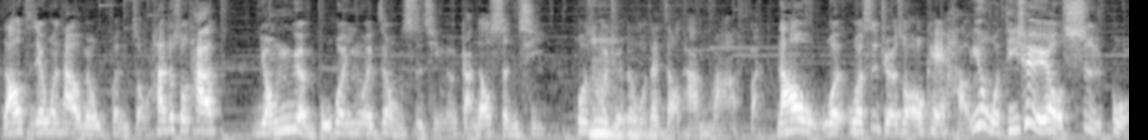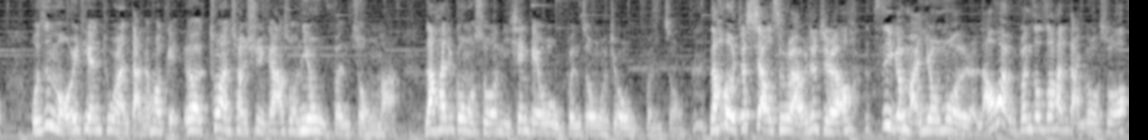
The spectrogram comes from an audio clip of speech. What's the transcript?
然后直接问他有没有五分钟，他就说他永远不会因为这种事情而感到生气。或是会觉得我在找他麻烦，然后我我是觉得说 OK 好，因为我的确也有试过，我是某一天突然打电话给呃，突然传讯跟他说你有五分钟吗？然后他就跟我说你先给我五分钟，我就有五分钟，然后我就笑出来，我就觉得哦是一个蛮幽默的人。然后后来五分钟之后他就打给我说，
